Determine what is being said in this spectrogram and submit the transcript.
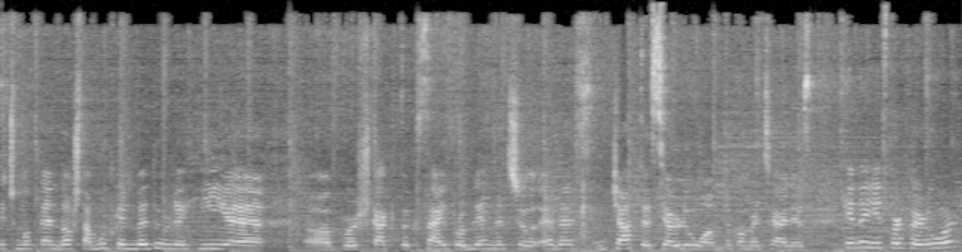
siç më the ndoshta mund të kenë mbetur në hije për shkak të këtij problemi që edhe që e sqaruam të komerciales. Ke ndonjë të preferuar?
